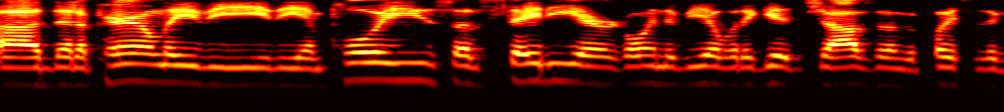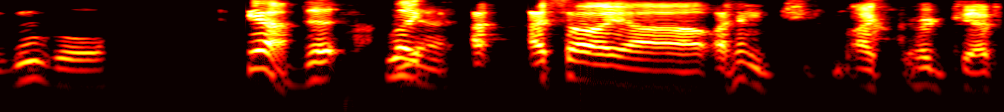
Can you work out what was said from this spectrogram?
uh, that apparently the the employees of Stadia are going to be able to get jobs in other places in Google. Yeah, the, like yeah. I, I, saw. Uh, I think I heard Jeff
